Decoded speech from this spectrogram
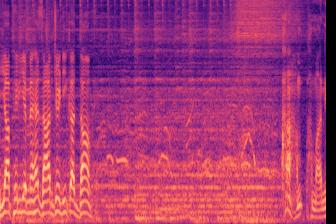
या फिर यह महज आरजेडी का दांव है? हाँ हम, हमारी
